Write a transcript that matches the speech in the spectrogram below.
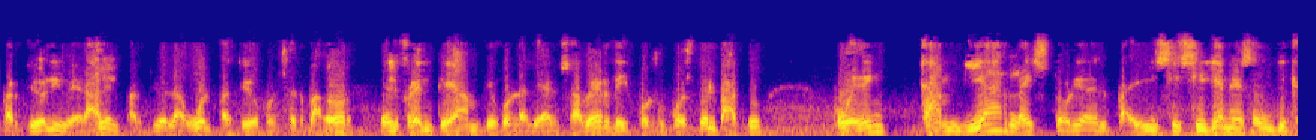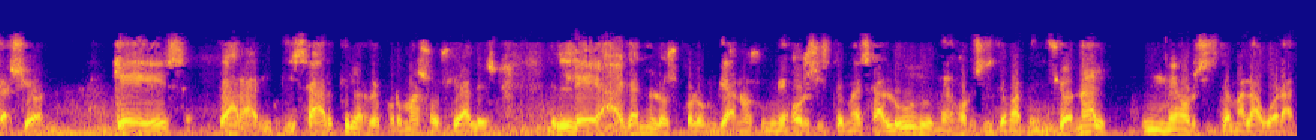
Partido Liberal, el Partido de la U, el Partido Conservador, el Frente Amplio con la Alianza Verde y por supuesto el Pacto, pueden cambiar la historia del país si siguen esa indicación, que es garantizar que las reformas sociales le hagan a los colombianos un mejor sistema de salud, un mejor sistema pensional, un mejor sistema laboral.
